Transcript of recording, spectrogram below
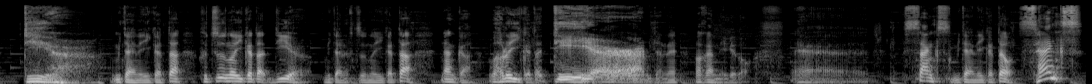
「dear」みたいな言い方普通の言い方「dear」みたいな普通の言い方なんか悪い言い方「dear」みたいなねわかんないけど「えー、thanks」みたいな言い方を「thanks」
